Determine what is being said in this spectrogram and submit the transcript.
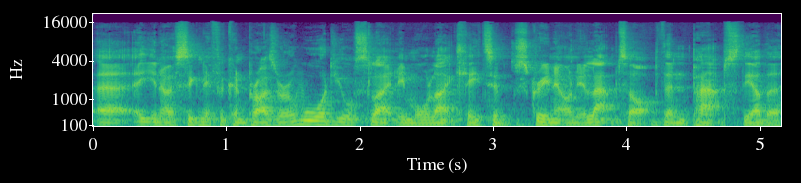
uh, you know a significant prize or award you're slightly more likely to screen it on your laptop than perhaps the other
